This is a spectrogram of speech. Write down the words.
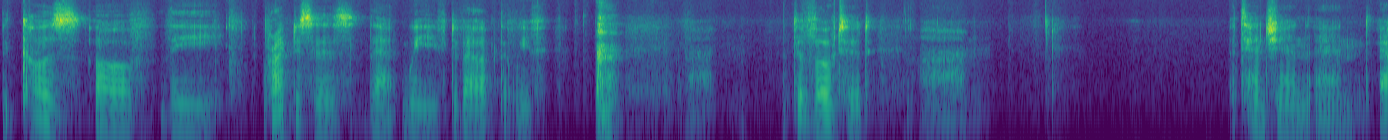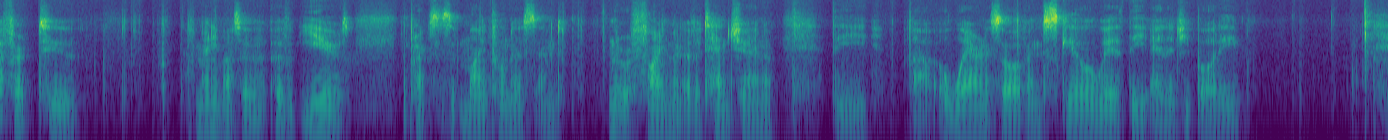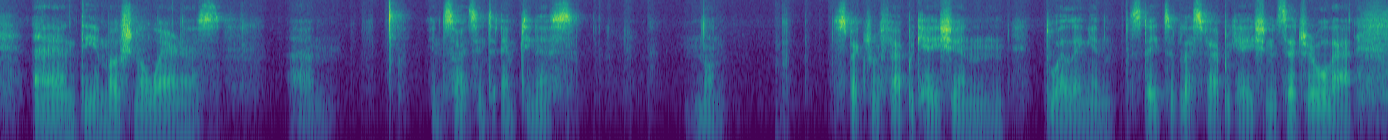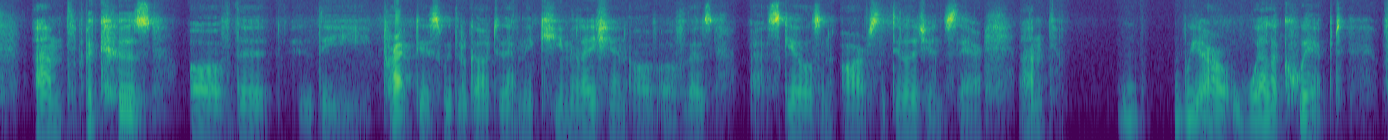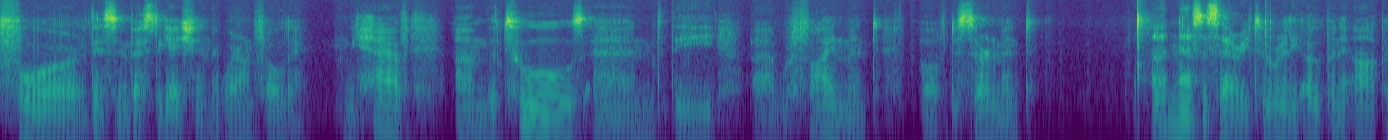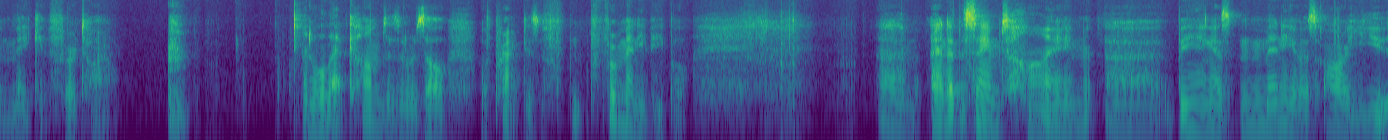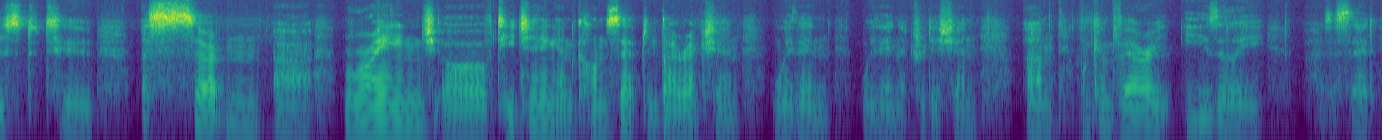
because of the practices that we've developed, that we've uh, devoted um, attention and effort to, for many of us over, over years, the practices of mindfulness and the refinement of attention, of the uh, awareness of and skill with the energy body, and the emotional awareness, um, insights into emptiness, non spectrum of fabrication, dwelling in states of less fabrication, etc. All that, um, because of the the practice with regard to that and the accumulation of, of those uh, skills and arts, the diligence there, um, we are well equipped for this investigation that we're unfolding. We have um, the tools and the uh, refinement of discernment uh, necessary to really open it up and make it fertile. and all that comes as a result of practice f- for many people. Um, and at the same time, uh, being as many of us are used to a certain uh, range of teaching and concept and direction within within a tradition, um, one can very easily, as I said,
